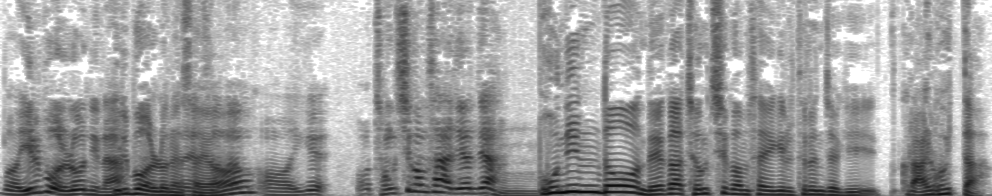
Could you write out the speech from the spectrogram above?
뭐 일부 언론이나 일부 언론에서요. 어 이게 어, 정치 검사 아니었냐? 음. 본인도 내가 정치 검사 얘기를 들은 적이 그걸 알고 있다.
